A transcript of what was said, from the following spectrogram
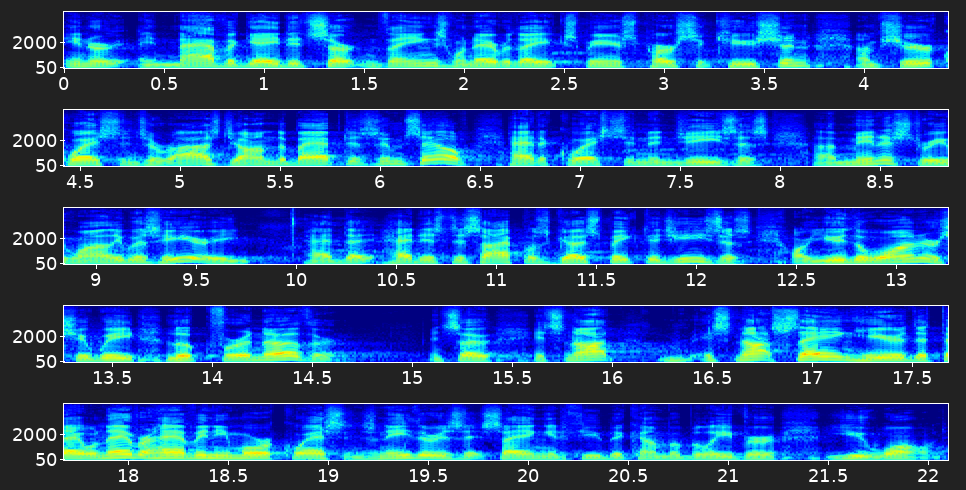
inter- navigated certain things, whenever they experienced persecution. I'm sure questions arise. John the Baptist himself had a question in Jesus' uh, ministry while he was here. He had, had his disciples go speak to Jesus. Are you the one, or should we look for another? And so it's not, it's not saying here that they will never have any more questions. Neither is it saying that if you become a believer, you won't.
